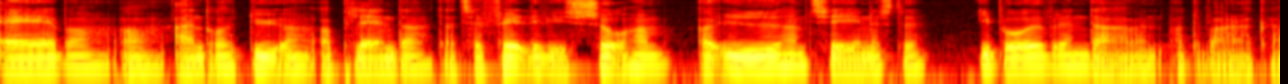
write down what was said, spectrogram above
aber og andre dyr og planter, der tilfældigvis så ham og ydede ham tjeneste i både Vrindavan og Dvaraka.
